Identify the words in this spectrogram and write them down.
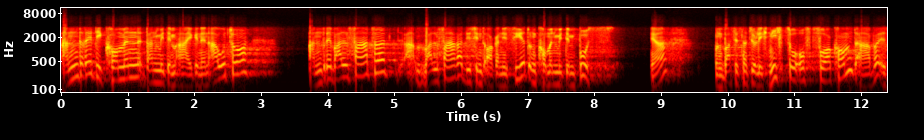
Andere, die kommen dann mit dem eigenen Auto andere Wallfahrer, Wallfahrer, die sind organisiert und kommen mit dem Bus. Ja? Und was jetzt natürlich nicht so oft vorkommt, aber es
